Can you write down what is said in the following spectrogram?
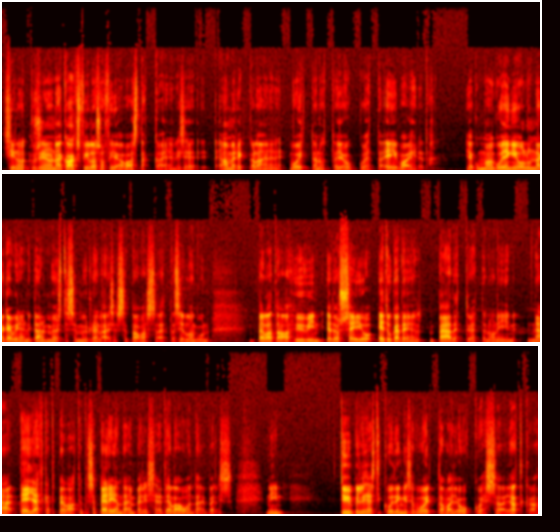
siinä on, kun siinä on nämä kaksi filosofiaa vastakkain, eli se amerikkalainen voittanutta joukkuetta ei vaihdeta. Ja kun mä oon kuitenkin ollut näkevinäni tämän myös tässä myrreläisessä tavassa, että silloin kun pelataan hyvin, ja jos se ei ole etukäteen päätetty, että no niin, nämä te jätkät pelaatte tässä perjantain pelissä ja te lauantain pelissä, niin tyypillisesti kuitenkin se voittava joukkue saa jatkaa.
